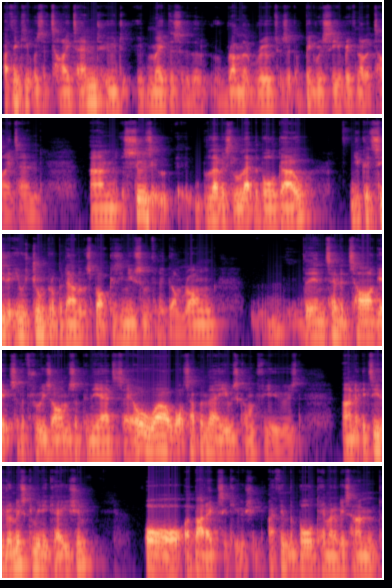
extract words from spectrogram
I think it was a tight end who'd, who'd made the sort of the run that route. It was a big receiver, if not a tight end. And as soon as it, Levis let the ball go, you could see that he was jumping up and down on the spot because he knew something had gone wrong the intended target sort of threw his arms up in the air to say, "Oh wow, what's happened there?" He was confused, and it's either a miscommunication or a bad execution. I think the ball came out of his hand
